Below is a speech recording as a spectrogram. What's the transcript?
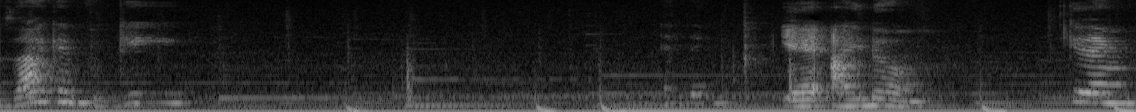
Because I can forgive. And then, yeah, I know. Kidding.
